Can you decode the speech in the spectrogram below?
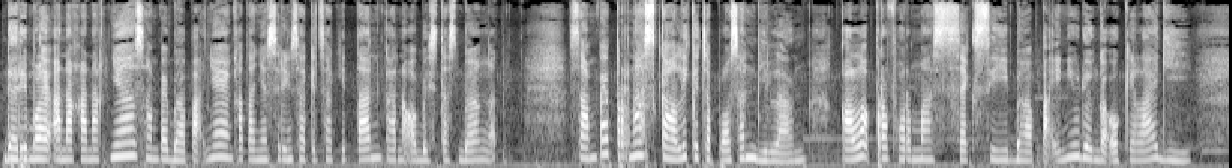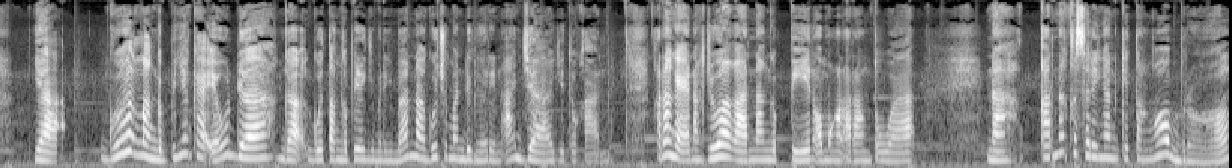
Dari mulai anak-anaknya sampai bapaknya yang katanya sering sakit-sakitan karena obesitas banget. Sampai pernah sekali keceplosan bilang kalau performa seksi bapak ini udah nggak oke okay lagi. Ya gue nanggepinnya kayak ya udah nggak gue tanggepin gimana gimana gue cuma dengerin aja gitu kan karena nggak enak juga kan nanggepin omongan orang tua nah karena keseringan kita ngobrol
